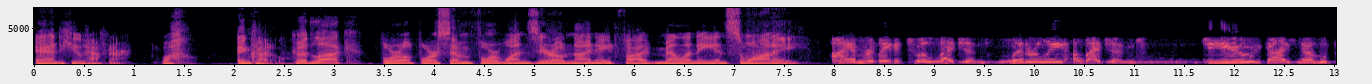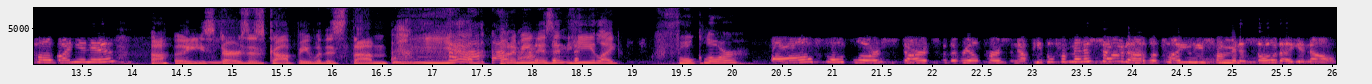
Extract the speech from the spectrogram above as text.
and Hugh Hefner. Wow. Incredible. Good luck. 404 741 0985. Melanie and Suwanee. I am related to a legend, literally a legend. Do you guys know who Paul Bunyan is? Oh, he stirs his coffee with his thumb. Yeah, but I mean, isn't he like folklore? All folklore starts with a real person. Now, people from Minnesota will tell you he's from Minnesota, you know,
